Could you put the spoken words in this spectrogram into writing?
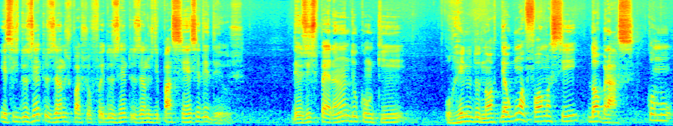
Esses 200 anos, pastor, foi 200 anos de paciência de Deus. Deus esperando com que o reino do norte de alguma forma se dobrasse, como o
